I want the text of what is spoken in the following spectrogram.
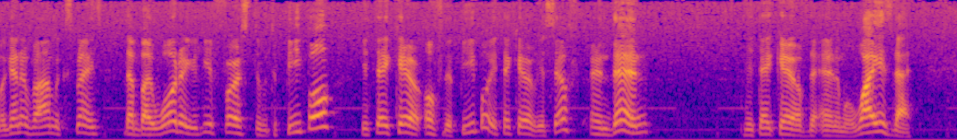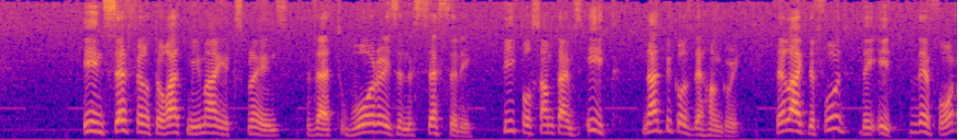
Magen Avraham explains that by water you give first to the people, you take care of the people, you take care of yourself, and then you take care of the animal. Why is that? In Sefer Torah Mimai explains that water is a necessity. People sometimes eat not because they're hungry, they like the food, they eat. Therefore,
